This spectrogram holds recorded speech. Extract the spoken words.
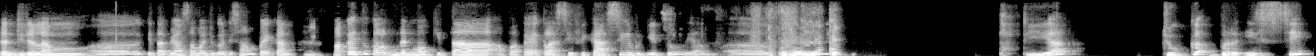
dan di dalam uh, kitab yang sama juga disampaikan. Hmm. Maka itu kalau kemudian mau kita apa kayak klasifikasi begitu ya uh, dia juga berisi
